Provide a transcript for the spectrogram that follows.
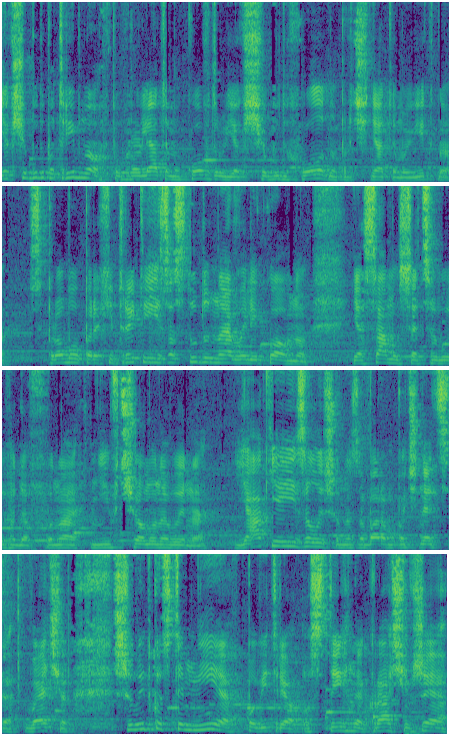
Якщо буде потрібно, поправлятиму ковдру, якщо буде холодно, причинятиму вікна. Спробую перехитрити її застуду невиліковну. Я сам усе це вигадав, вона ні в чому не винна. Як я її залишу, незабаром почнеться вечір. Швидко стемніє, повітря остигне, краще вже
